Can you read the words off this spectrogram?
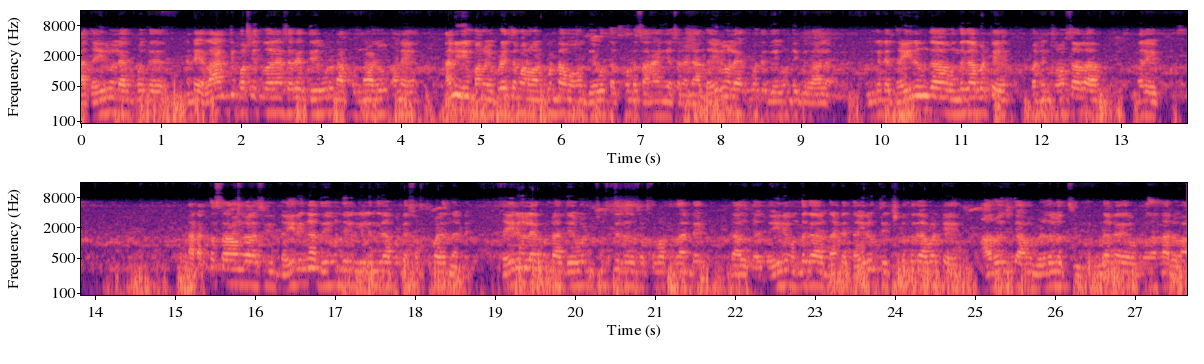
ఆ ధైర్యం లేకపోతే అంటే ఎలాంటి పరిస్థితుల్లో అయినా సరే దేవుడు నాకున్నాడు అనే అని మనం ఎప్పుడైతే మనం అనుకుంటామో దేవుడు తప్పకుండా సహాయం చేస్తాడండి. ఆ ధైర్యం లేకపోతే దేవుని దగ్గర రాలేం. ఎందుకంటే ధైర్యంగా ఉంది కాబట్టి పన్నెండు సంవత్సరాల మరి ఆ రక్తస్రావం కలిసి ధైర్యంగా దేవుని దగ్గరికి వెళ్ళింది కాబట్టి స్వస్థపడిందండి. ధైర్యం లేకుండా దేవుడిని చూస్తే సుఖపడుతుంది అంటే కాదు ధైర్యం ఉంది కాబట్టి అంటే ధైర్యం తెచ్చుకుంది కాబట్టి ఆ రోజుకి ఆమె విడుదల వచ్చింది. ఇందాక అన్నారు ఆ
